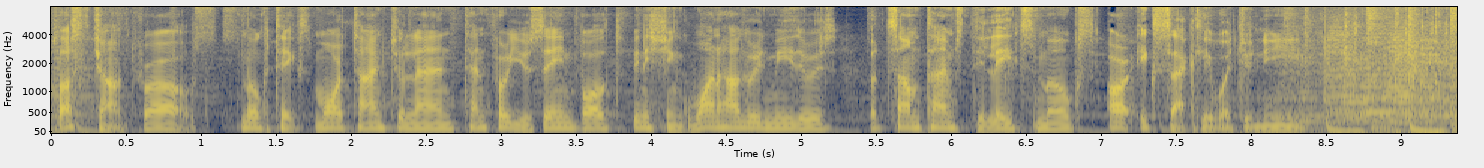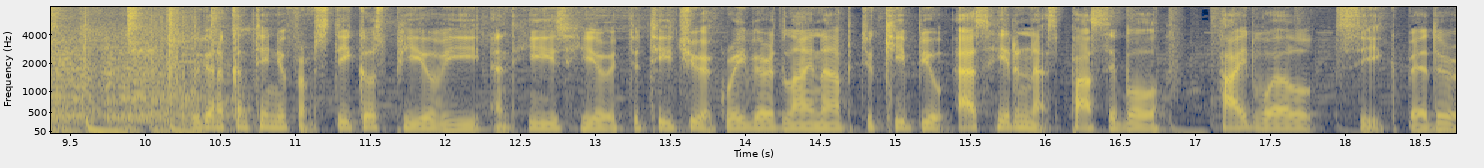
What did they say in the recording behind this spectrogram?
plus jump throws. Smoke takes more time to land than for Usain Bolt finishing 100 meters, but sometimes delayed smokes are exactly what you need. We're gonna continue from Styko's POV and he's here to teach you a graveyard lineup to keep you as hidden as possible. Hide well, seek better.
